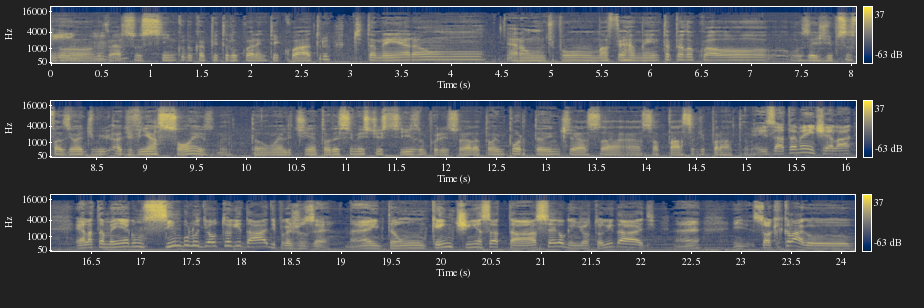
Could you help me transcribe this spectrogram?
Sim, no, no uhum. verso 5 do capítulo 44 que também era um, era um tipo uma ferramenta pelo qual os egípcios faziam adiv- adivinhações, né? Então ele tinha todo esse misticismo, por isso era tão importante essa, essa taça de prata. né? Exatamente, ela, ela também era um símbolo de autoridade para José, né? Então quem tinha essa taça era alguém de autoridade, né? E- só que claro,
